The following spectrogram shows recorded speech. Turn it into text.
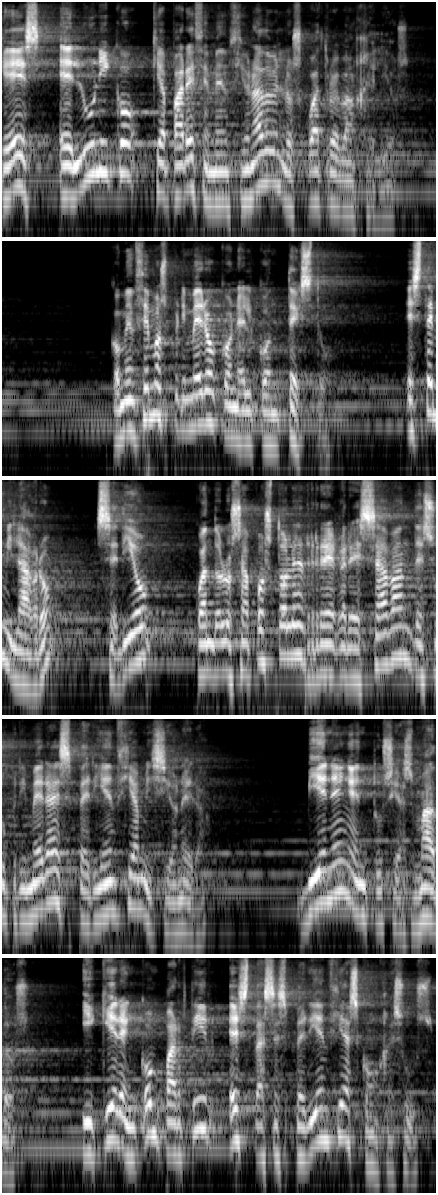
que es el único que aparece mencionado en los cuatro evangelios. Comencemos primero con el contexto. Este milagro se dio cuando los apóstoles regresaban de su primera experiencia misionera. Vienen entusiasmados y quieren compartir estas experiencias con Jesús.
